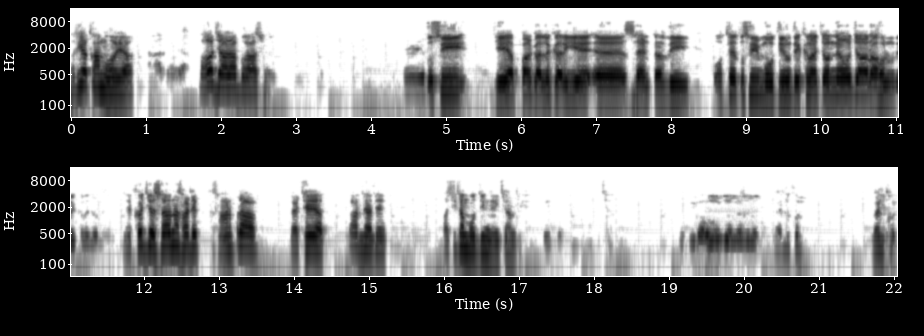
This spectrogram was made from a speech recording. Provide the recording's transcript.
ਵਧੀਆ ਕੰਮ ਹੋਇਆ, ਬਹੁਤ ਜ਼ਿਆਦਾ ਵਿਕਾਸ ਹੋਇਆ। ਤੁਸੀਂ ਜੇ ਆਪਾਂ ਗੱਲ ਕਰੀਏ ਸੈਂਟਰ ਦੀ, ਉੱਥੇ ਤੁਸੀਂ ਮੋਦੀ ਨੂੰ ਦੇਖਣਾ ਚਾਹੁੰਦੇ ਹੋ ਜਾਂ ਰਾਹੁਲ ਨੂੰ ਦੇਖਣਾ ਚਾਹੁੰਦੇ ਹੋ? ਦੇਖੋ ਜਿਸ ਤਰ੍ਹਾਂ ਨਾਲ ਸਾਡੇ ਕਿਸਾਨ ਭਰਾ ਬੈਠੇ ਆ ਧਰਨਿਆਂ ਤੇ ਅਸੀਂ ਤਾਂ ਮੋਦੀ ਨਹੀਂ ਚਾਹੁੰਦੇ। ਤੁਸੀਂ ਬਿਲਕੁਲ ਬਿਲਕੁਲ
